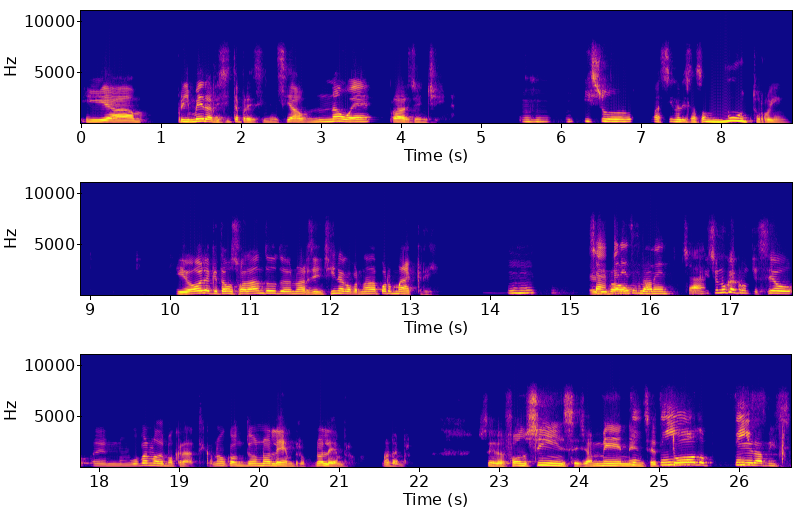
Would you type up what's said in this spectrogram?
e a primeira visita presidencial não é para a Argentina. Uhum. Isso é uma sinalização muito ruim. E olha que estamos falando de uma Argentina governada por Macri. Uhum. Já nesse optar- momento, já. Isso nunca aconteceu em um governo democrático, não, não lembro, não lembro, não lembro. Seja Alfonsín, seja Menem, seja Sim, todo sim. primeira visita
